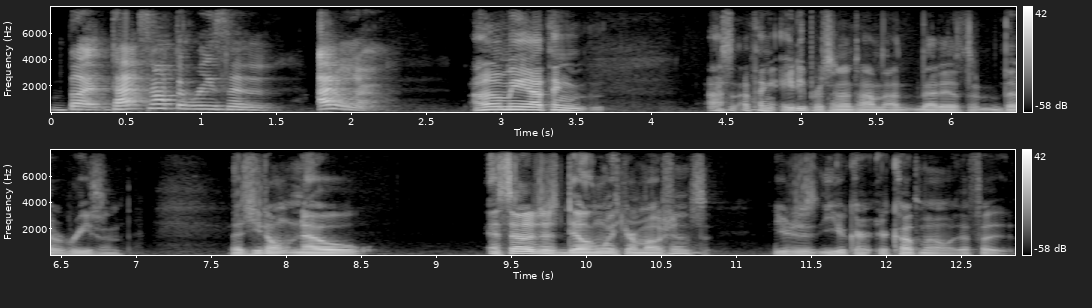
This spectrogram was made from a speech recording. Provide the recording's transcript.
But that's not the reason. I don't know. I mean, I think I think eighty percent of the time that that is the reason that you don't know. Instead of just dealing with your emotions, you're just you're, you're coping with the food.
